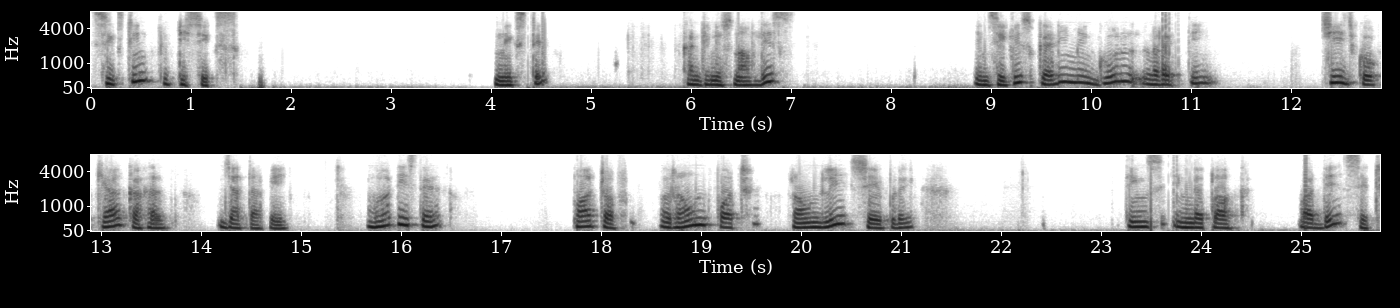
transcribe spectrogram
1656. Next, continuation of this. MCQs घड़ी में गोल लड़कती चीज को क्या कहा जाता है what is the part of round pot roundly shaped things in the clock what they set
